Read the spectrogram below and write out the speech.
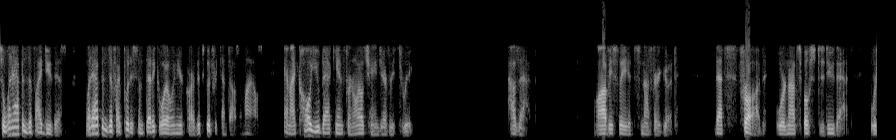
So what happens if I do this? What happens if I put a synthetic oil in your car that's good for 10,000 miles and I call you back in for an oil change every 3? How's that? Well, obviously, it's not very good. That's fraud. We're not supposed to do that. We're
